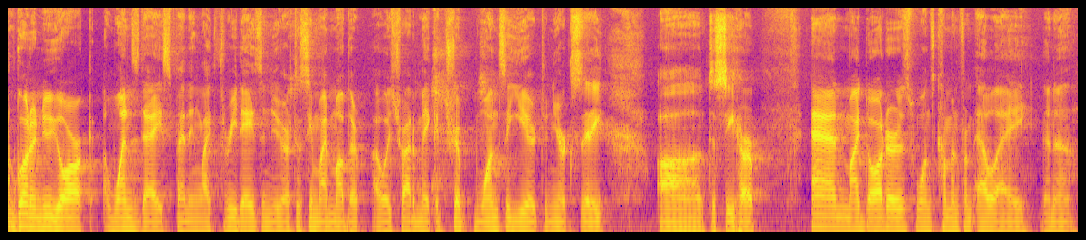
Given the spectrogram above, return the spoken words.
I'm going to New York Wednesday, spending like three days in New York to see my mother. I always try to make a trip once a year to New York City uh, to see her. And my daughters, one's coming from LA, gonna,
